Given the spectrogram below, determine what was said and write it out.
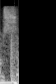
I'm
